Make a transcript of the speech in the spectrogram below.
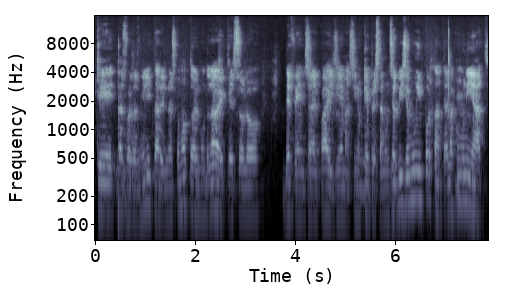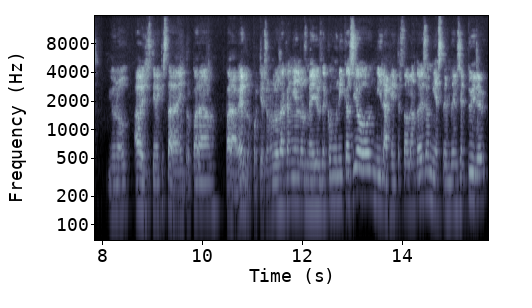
que las fuerzas militares no es como todo el mundo la ve, que es solo defensa del país y demás, sino que prestan un servicio muy importante a la comunidad y uno a veces tiene que estar adentro para, para verlo, porque eso no lo sacan ni en los medios de comunicación, ni la gente está hablando de eso, ni es tendencia en Twitter.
